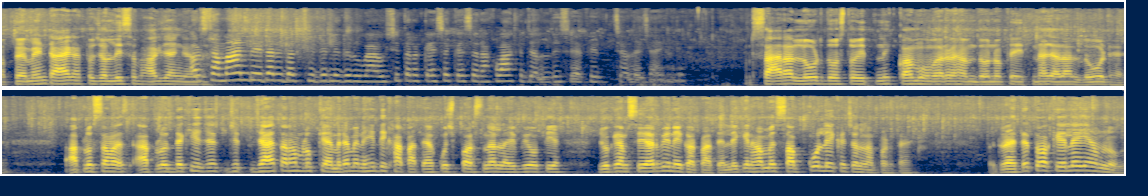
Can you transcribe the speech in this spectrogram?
अब पेमेंट आएगा तो जल्दी से भाग जाएँगे और सामान भी इधर इधर छिदर इधर हुआ है उसी तरह कैसे कैसे रखवा के जल्दी से फिर चले जाएँगे। सारा लोड दोस्तों इतनी कम उम्र में हम दोनों पे इतना ज़्यादा लोड है। आप लोग समझ आप लोग देखिए ज़्यादातर हम लोग कैमरे में नहीं दिखा पाते हैं कुछ पर्सनल लाइफ भी होती है जो कि हम शेयर भी नहीं कर पाते हैं लेकिन हमें सबको लेके चलना पड़ता है। रहते तो अकेले ही हम लोग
